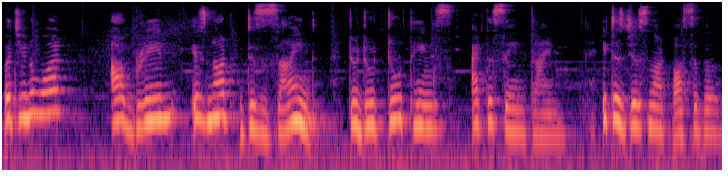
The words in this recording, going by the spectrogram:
But you know what? Our brain is not designed to do two things at the same time. It is just not possible.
